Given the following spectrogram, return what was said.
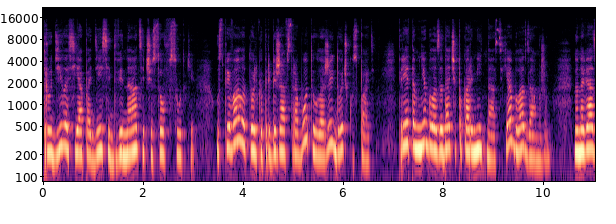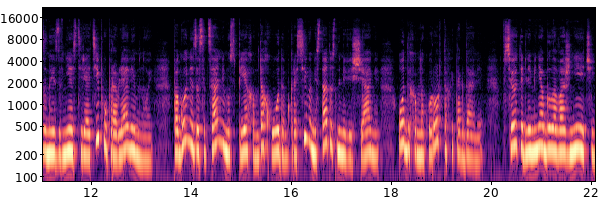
Трудилась я по 10-12 часов в сутки. Успевала только, прибежав с работы, уложить дочку спать. При этом не было задачи покормить нас, я была замужем. Но навязанные извне стереотипы управляли мной. Погоня за социальным успехом, доходом, красивыми статусными вещами, отдыхом на курортах и так далее. Все это для меня было важнее, чем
